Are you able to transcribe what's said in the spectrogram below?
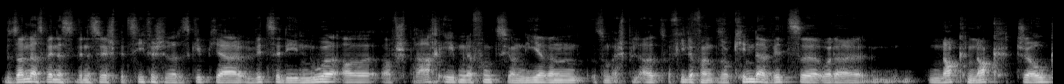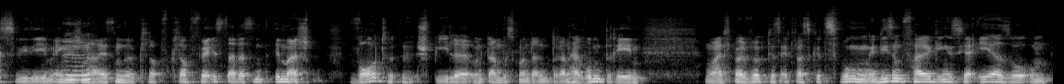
besonders wenn es, wenn es sehr spezifisch wird. Es gibt ja Witze, die nur auf Sprachebene funktionieren, zum Beispiel so viele von so Kinderwitze oder Knock-Knock-Jokes, wie sie im Englischen mhm. heißen, so Klopf, Klopf, wer ist da? Das sind immer Wortspiele und da muss man dann dran herumdrehen. Manchmal wirkt es etwas gezwungen. In diesem Fall ging es ja eher so um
